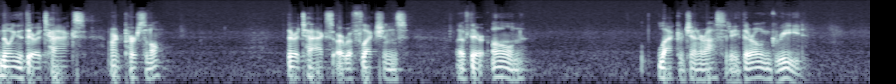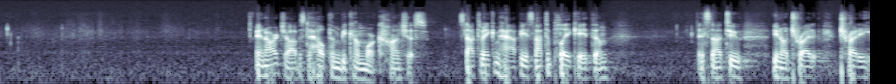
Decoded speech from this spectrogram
knowing that their attacks aren't personal. Their attacks are reflections of their own lack of generosity, their own greed. And our job is to help them become more conscious. It's not to make them happy, it's not to placate them. It's not to, you know, try to try to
